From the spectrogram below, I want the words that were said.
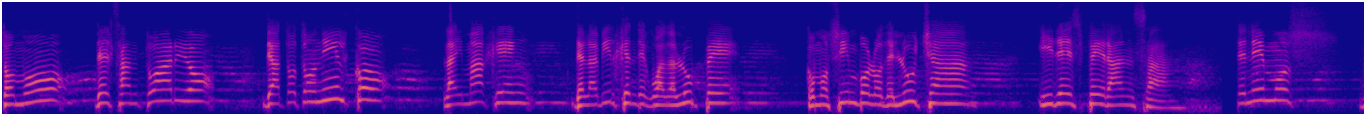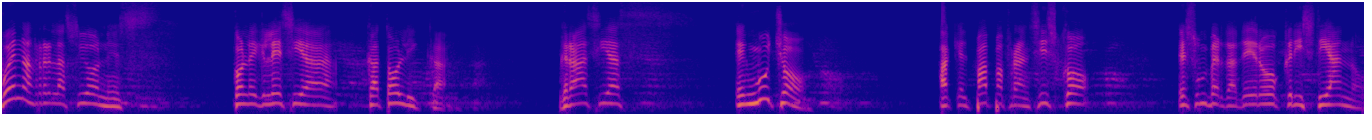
tomó del santuario de Atotonilco la imagen de la Virgen de Guadalupe como símbolo de lucha y de esperanza. Tenemos buenas relaciones con la Iglesia Católica, gracias en mucho a que el Papa Francisco es un verdadero cristiano,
